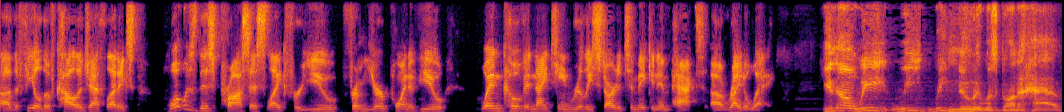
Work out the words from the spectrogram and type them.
uh, the field of college athletics. What was this process like for you from your point of view when COVID 19 really started to make an impact uh, right away? You know, we we we knew it was going to have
